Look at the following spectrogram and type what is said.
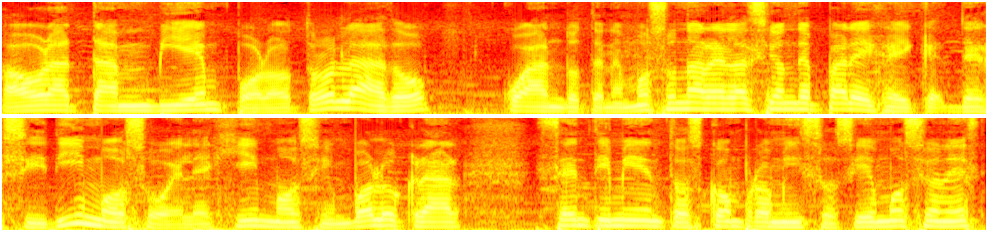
Ahora también por otro lado, cuando tenemos una relación de pareja y que decidimos o elegimos involucrar sentimientos, compromisos y emociones,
